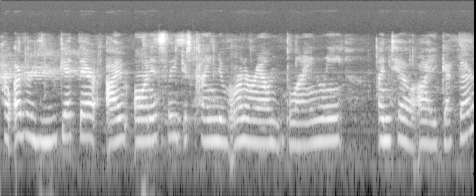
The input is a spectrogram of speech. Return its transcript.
However you get there, I'm honestly just kind of run around blindly until I get there.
